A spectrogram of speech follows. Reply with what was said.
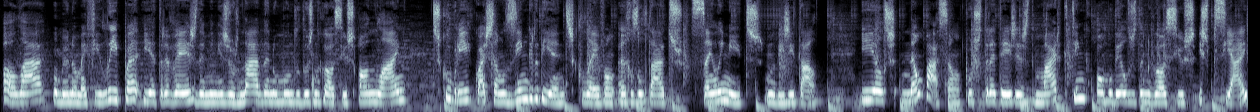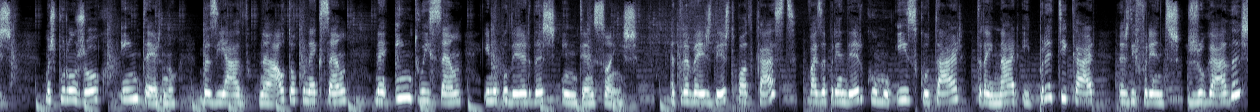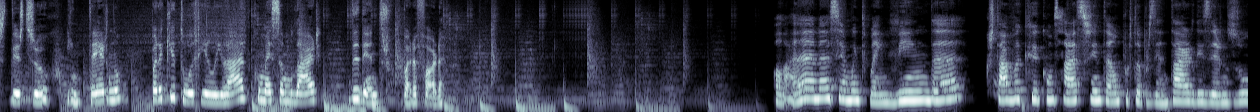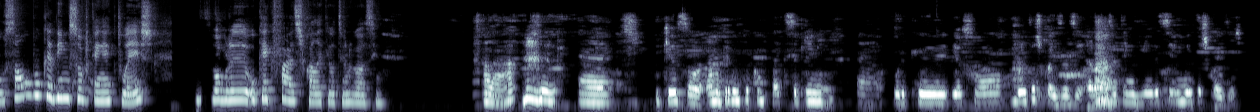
Olá, o meu nome é Filipa e através da minha jornada no mundo dos negócios online descobri quais são os ingredientes que levam a resultados sem limites no digital. E eles não passam por estratégias de marketing ou modelos de negócios especiais, mas por um jogo interno, baseado na autoconexão, na intuição e no poder das intenções. Através deste podcast, vais aprender como executar, treinar e praticar as diferentes jogadas deste jogo interno para que a tua realidade comece a mudar de dentro para fora. Olá Ana, seja muito bem-vinda. Gostava que começasses então por te apresentar, dizer-nos só um bocadinho sobre quem é que tu és e sobre o que é que fazes, qual é que é o teu negócio. Olá, uh, o que eu sou é uma pergunta complexa para mim, uh, porque eu sou muitas coisas, aliás eu tenho vindo a ser muitas coisas.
